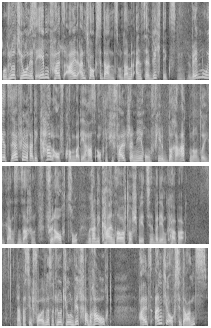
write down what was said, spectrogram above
Und Glutathion ist ebenfalls ein Antioxidant und damit eines der wichtigsten. Wenn du jetzt sehr viel Radikalaufkommen bei dir hast, auch durch die falsche Ernährung, viel Braten und solche ganzen Sachen, führen auch zu radikalen Sauerstoffspezien bei dir im Körper. Dann passiert folgendes, das Glutathion wird verbraucht als Antioxidant,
